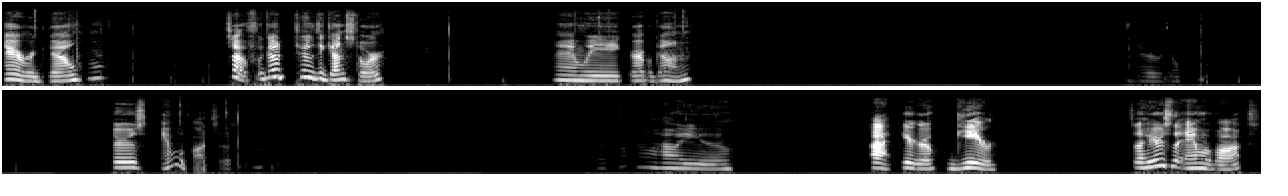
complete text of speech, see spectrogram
there we go. So, if we go to the gun store, and we grab a gun. There we go. There's ammo boxes. So, I don't know how you... Ah, here you go. Gear. So, here's the ammo box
